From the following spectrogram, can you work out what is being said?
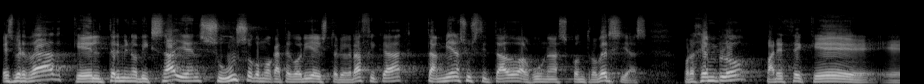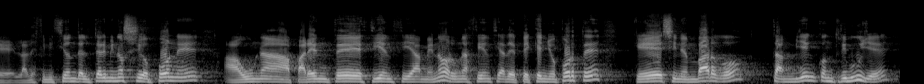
Es verdad que el término Big Science, su uso como categoría historiográfica, también ha suscitado algunas controversias. Por ejemplo, parece que eh, la definición del término se opone a una aparente ciencia menor, una ciencia de pequeño porte, que, sin embargo, también contribuye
